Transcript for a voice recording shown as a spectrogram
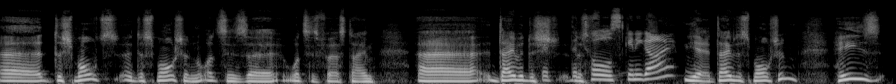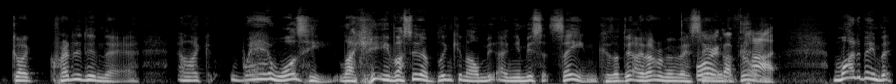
uh, Deschmolz, uh, what's his uh, what's his first name? Uh, David Desch- The Desch- tall, skinny guy. yeah, David Smolchen, he's got a credit in there. And like, where was he? Like, he must have a blink and, I'll, and you miss it scene because I, I don't remember seeing Or him it got the cut. Might have been, but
